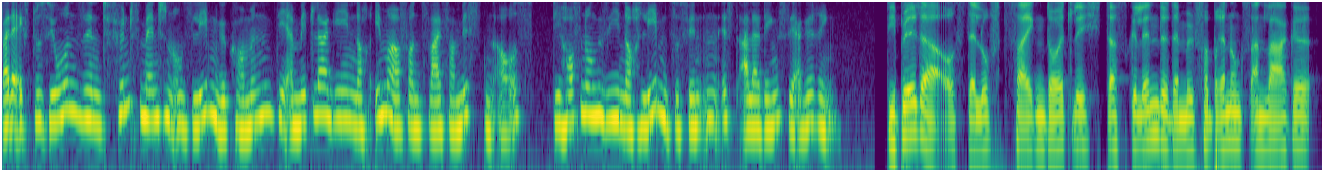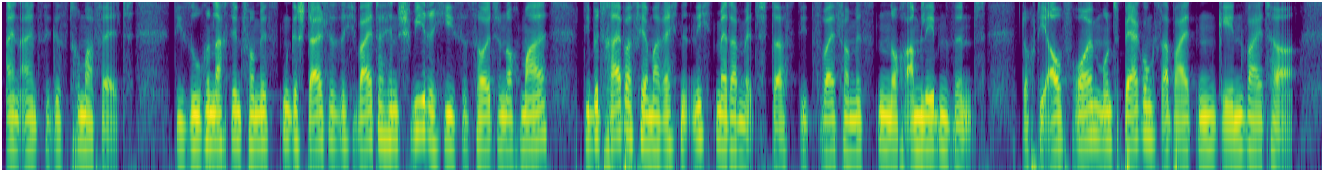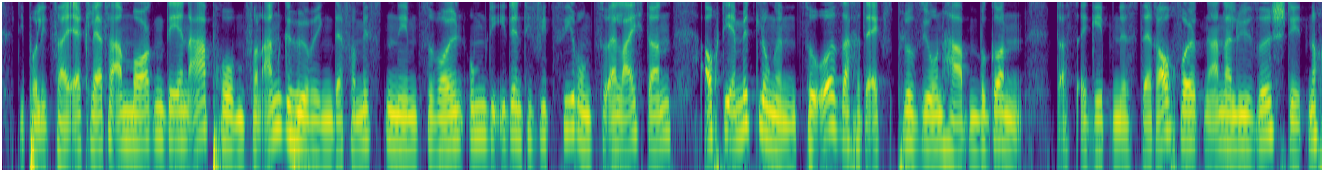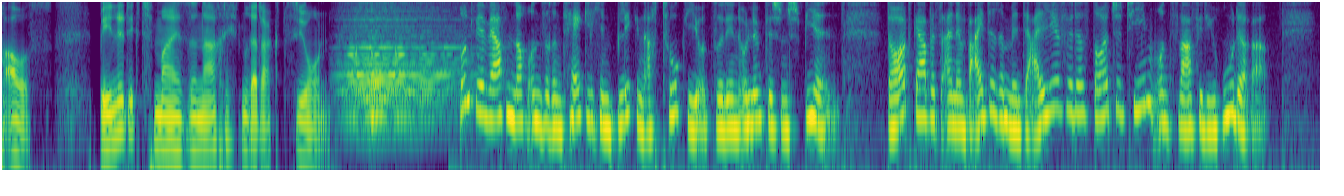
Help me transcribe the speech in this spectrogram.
Bei der Explosion sind fünf Menschen ums Leben gekommen. Die Ermittler gehen noch immer von zwei Vermissten aus. Die Hoffnung, sie noch lebend zu finden, ist allerdings sehr gering. Die Bilder aus der Luft zeigen deutlich, das Gelände der Müllverbrennungsanlage ein einziges Trümmerfeld. Die Suche nach den Vermissten gestalte sich weiterhin schwierig, hieß es heute nochmal. Die Betreiberfirma rechnet nicht mehr damit, dass die zwei Vermissten noch am Leben sind. Doch die Aufräumen- und Bergungsarbeiten gehen weiter. Die Polizei erklärte am Morgen, DNA-Proben von Angehörigen der Vermissten nehmen zu wollen, um die Identifizierung zu erleichtern. Auch die Ermittlungen zur Ursache der Explosion haben begonnen. Das Ergebnis der Rauchwolkenanalyse Analyse steht noch aus. Benedikt Meise, Nachrichtenredaktion. Und wir werfen noch unseren täglichen Blick nach Tokio zu den Olympischen Spielen. Dort gab es eine weitere Medaille für das deutsche Team und zwar für die Ruderer.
